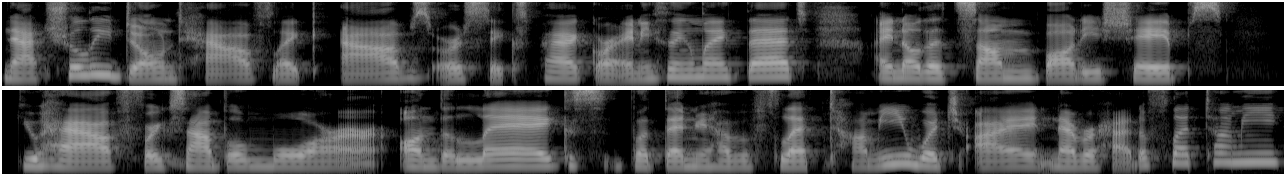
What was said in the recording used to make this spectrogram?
naturally don't have like abs or six pack or anything like that. I know that some body shapes you have, for example, more on the legs, but then you have a flat tummy, which I never had a flat tummy.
